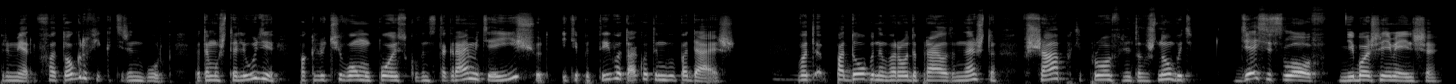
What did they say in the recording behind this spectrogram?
например, фотограф Екатеринбург, потому что люди по ключевому поиску в Инстаграме тебя ищут, и типа ты вот так вот им выпадаешь. Вот подобного рода правила, там, знаешь, что в шапке профиля должно быть 10 слов, не больше, не меньше.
